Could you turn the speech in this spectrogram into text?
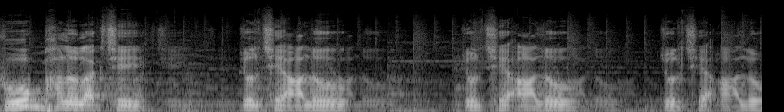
খুব ভালো লাগছে। জ্বলছে আলো জ্বলছে আলো। জ্বলছে আলো।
